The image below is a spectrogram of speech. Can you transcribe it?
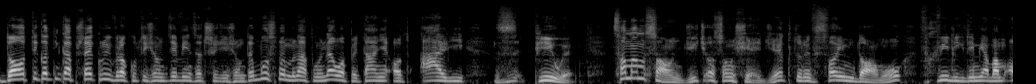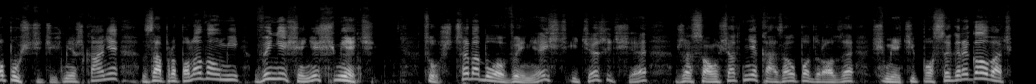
Do tygodnika Przekrój w roku 1968 napłynęło pytanie od Ali z Piły. Co mam sądzić o sąsiedzie, który w swoim domu, w chwili gdy miałam opuścić ich mieszkanie, zaproponował mi wyniesienie śmieci? Cóż, trzeba było wynieść i cieszyć się, że sąsiad nie kazał po drodze śmieci posegregować,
